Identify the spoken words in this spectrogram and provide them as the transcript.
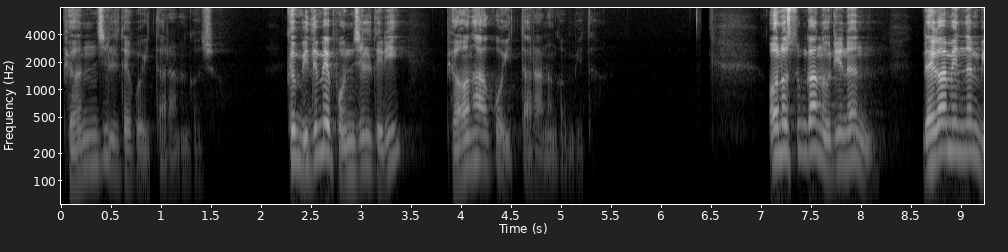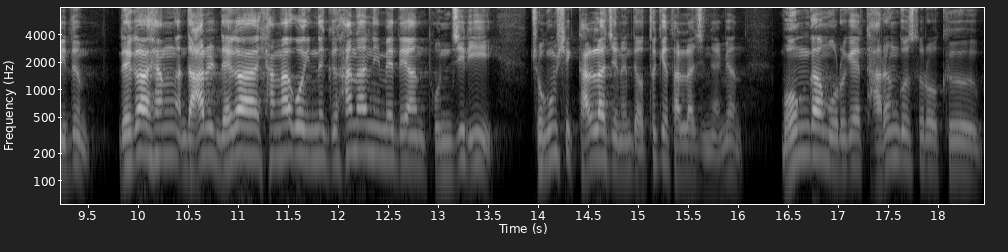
변질되고 있다라는 거죠. 그 믿음의 본질들이 변하고 있다라는 겁니다. 어느 순간 우리는 내가 믿는 믿음, 내가 향 나를 내가 향하고 있는 그 하나님에 대한 본질이 조금씩 달라지는데 어떻게 달라지냐면 뭔가 모르게 다른 것으로 그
